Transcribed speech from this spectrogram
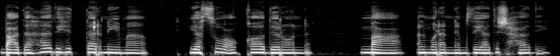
بعد هذه الترنيمة. يسوع قادر مع المرنم زياد شحادي.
